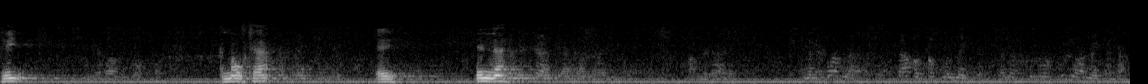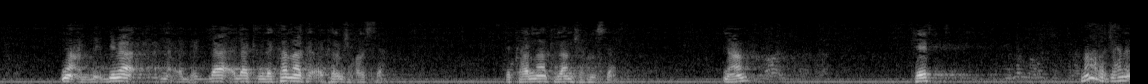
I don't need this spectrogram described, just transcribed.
في الموتى اي انه نعم بما لا لكن ذكرنا كلام شيخ الإسلام. ذكرنا كلام شيخ الإسلام. نعم. كيف؟ ما رجعنا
